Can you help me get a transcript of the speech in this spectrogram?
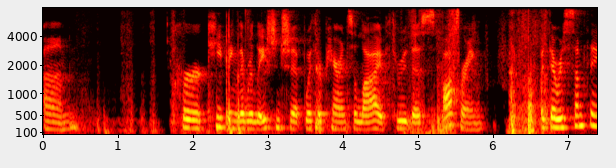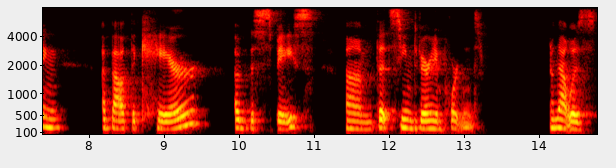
um, her keeping the relationship with her parents alive through this offering. But there was something about the care of the space um, that seemed very important. And that was,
